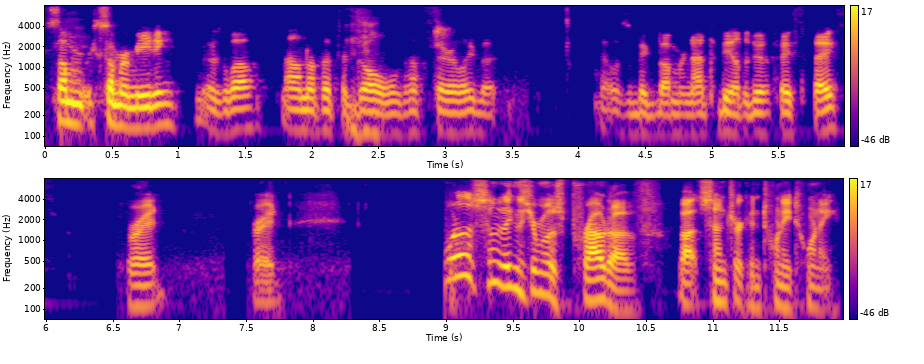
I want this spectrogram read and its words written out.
Some summer meeting as well. I don't know if that's a goal necessarily, but that was a big bummer not to be able to do it face to face. Right. Right. What are some of the things you're most proud of about Centric in 2020?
